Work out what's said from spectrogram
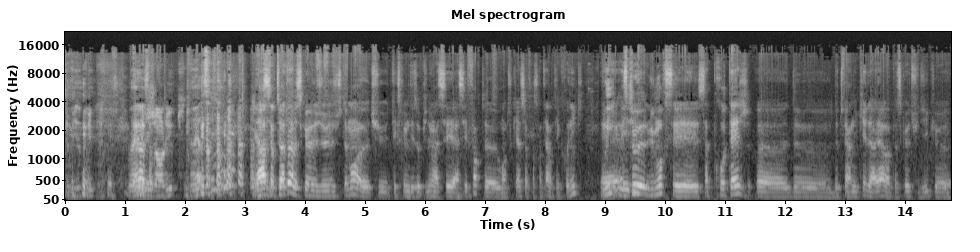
Ouais, sur- Jean-Luc. Surtout à toi, parce que je- justement, euh, tu t'exprimes des opinions assez, assez fortes, euh, ou en tout cas sur France Inter, dans tes chroniques. Oui, Euh, Est-ce que l'humour, c'est, ça te protège euh, de, de te faire niquer derrière parce que tu dis que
